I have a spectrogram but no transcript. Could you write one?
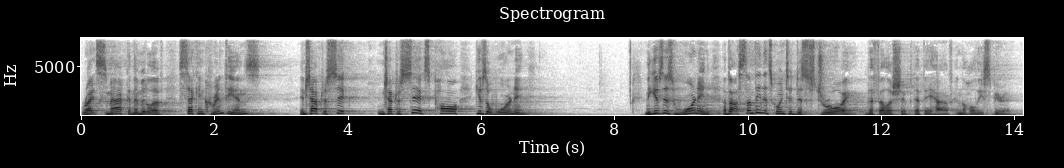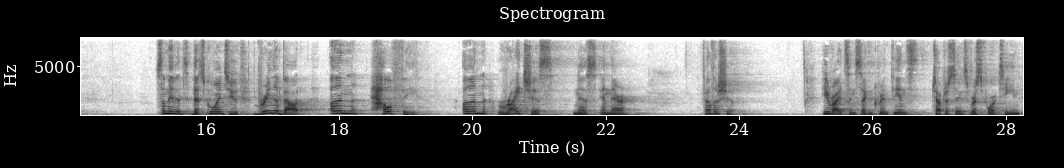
right smack in the middle of Second Corinthians. In chapter 6, in chapter 6, Paul gives a warning. And he gives this warning about something that's going to destroy the fellowship that they have in the Holy Spirit. Something that's, that's going to bring about unhealthy, unrighteousness in their fellowship. He writes in 2 Corinthians chapter 6, verse 14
